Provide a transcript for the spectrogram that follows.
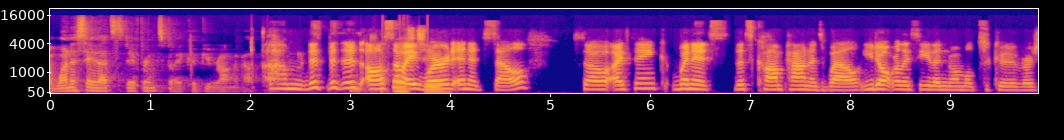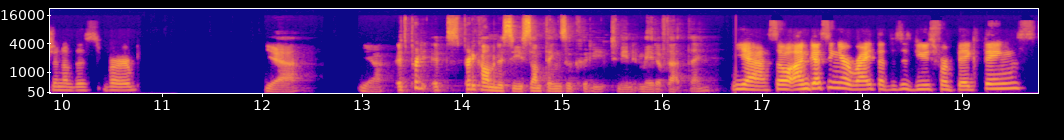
I want to say that's the difference, but I could be wrong about that. Um, this this is also a word in itself. So I think when it's this compound as well, you don't really see the normal tsukuru version of this verb. Yeah, yeah. It's pretty. It's pretty common to see some something zukuri to mean it made of that thing. Yeah, so I'm guessing you're right that this is used for big things.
